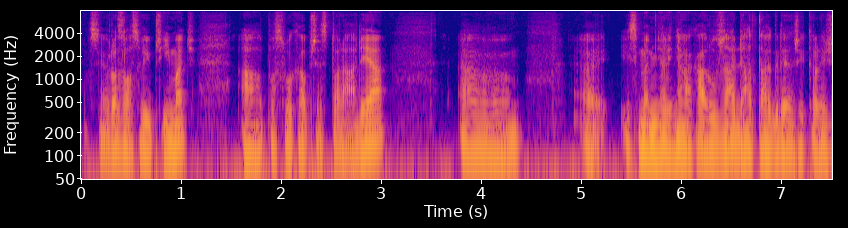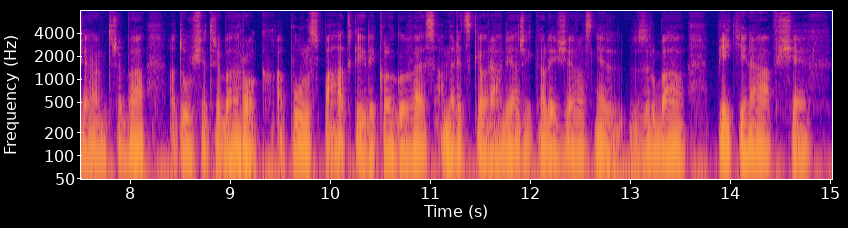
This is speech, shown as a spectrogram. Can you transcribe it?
vlastně rozhlasový přijímač a poslouchá přes to rádia. Jsme měli nějaká různá data, kde říkali, že třeba, a to už je třeba rok a půl zpátky, kdy kolegové z amerického rádia říkali, že vlastně zhruba pětina všech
